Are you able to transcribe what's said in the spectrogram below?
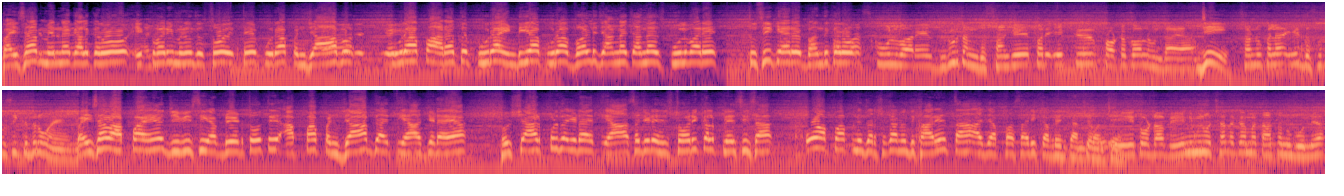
ਭਾਈ ਸਾਹਿਬ ਮੇਰੇ ਨਾਲ ਗੱਲ ਕਰੋ। ਇੱਕ ਵਾਰੀ ਮੈਨੂੰ ਦੱਸੋ ਇੱਥੇ ਪੂਰਾ ਪੰਜਾਬ ਪੂਰਾ ਭਾਰਤ ਪੂਰਾ ਇੰਡੀਆ ਪੂਰਾ ਵਰਲਡ ਜਾਣਨਾ ਚਾਹੁੰਦਾ ਹੈ ਸਕੂਲ ਬਾਰੇ। ਤੁਸੀਂ ਕਹਿ ਰਹੇ ਬੰਦ ਕਰੋ। ਆਪਾਂ ਸਕੂਲ ਬਾਰੇ ਜ਼ਰੂਰ ਤੁਹਾਨੂੰ ਦੱਸਾਂਗੇ ਪਰ ਇੱਕ ਪ੍ਰੋਟੋਕਾਲ ਹੁੰਦਾ ਆ। ਜੀ। ਸਾਨੂੰ ਪਹਿਲਾਂ ਇਹ ਦੱਸੋ ਤੁਸੀਂ ਕਿੱਧਰੋਂ ਆਏ ਹੋ? ਭਾਈ ਸਾਹਿਬ ਆਪਾਂ ਆਏ ਹਾਂ ਜੀਵੀਸੀ ਅਪਡੇਟ ਤੋਂ ਤੇ ਆਪਾਂ ਪੰਜਾਬ ਦਾ ਇਤਿਹਾਸ ਜਿਹੜਾ ਆ ਹੁਸ਼ਿਆਰਪੁਰ ਦਾ ਜਿਹੜਾ ਇਤਿਹਾਸ ਹੈ ਜਿਹੜੇ ਹਿਸਟੋਰੀਕਲ ਪਲੇਸਿਸ ਆ ਉਹ ਆਪਾਂ ਆਪਣੇ ਦਰਸ਼ਕਾਂ ਨੂੰ ਦਿਖਾ ਰਹੇ ਹਾਂ ਤਾਂ ਅੱਜ ਆਪਾਂ ਸਾਰੀ ਕਵਰੇਜ ਕਰਨ ਪਹੁੰਚੇ। ਇਹ ਤੁਹਾਡਾ ਵੇ ਨਹੀਂ ਮੈਨੂੰ ਅੱਛਾ ਲੱਗਾ ਮੈਂ ਤਾਂ ਤੁਹਾਨੂੰ ਬੋਲਿਆ।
